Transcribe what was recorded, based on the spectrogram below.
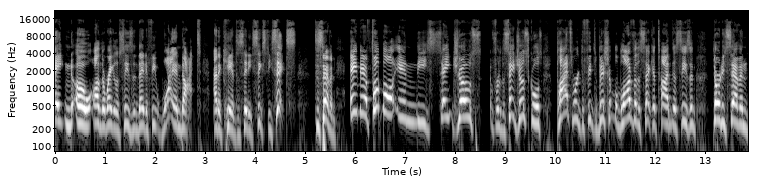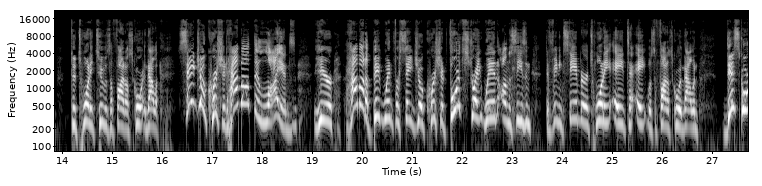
8 and 0 on the regular season. They defeat Wyandotte out of Kansas City 66 to 7. Eight man football in the St. Joe's for the St. Joe schools. Plattsburgh defeats Bishop LeBlond for the second time this season 37 to 22 is the final score in that one. St. Joe Christian, how about the Lions here? How about a big win for St. Joe Christian? Fourth straight win on the season, defeating Stanberry 28 to 8 was the final score in that one. This score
